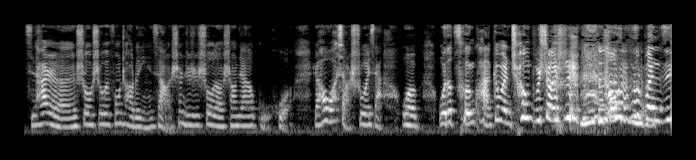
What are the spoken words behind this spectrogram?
其他人、受社会风潮的影响，甚至是受到商家的蛊惑。然后我想说一下，我我的存款根本称不上是 投资本金，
